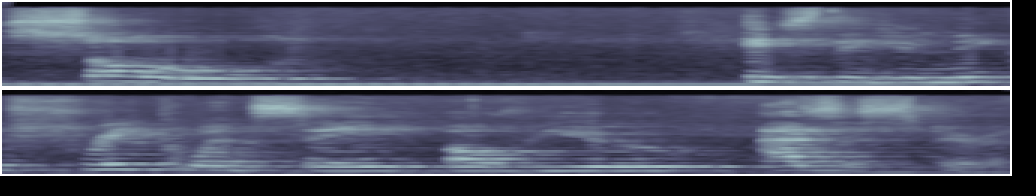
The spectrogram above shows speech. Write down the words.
Soul is the unique frequency of you as a spirit.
